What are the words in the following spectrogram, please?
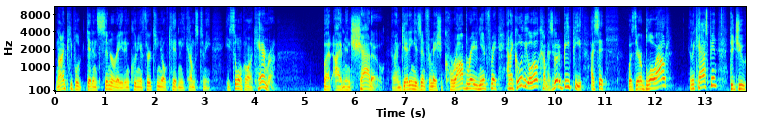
Nine people get incinerated, including a 13 year old kid, and he comes to me. He still won't go on camera but I'm in shadow and I'm getting his information, corroborating the information. And I go to the oil companies, I go to BP. I said, Was there a blowout in the Caspian? Did you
